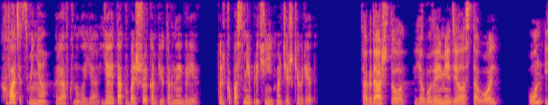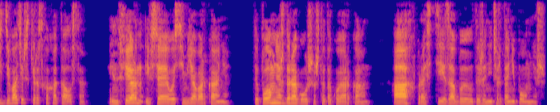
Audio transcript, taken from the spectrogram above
«Хватит с меня!» — рявкнула я. «Я и так в большой компьютерной игре. Только посмей причинить мальчишке вред». «Тогда что, я буду иметь дело с тобой?» Он издевательски расхохотался. «Инферн и вся его семья в Аркане. Ты помнишь, дорогуша, что такое аркан? Ах, прости, забыл, ты же ни черта не помнишь.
